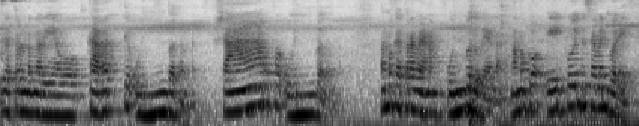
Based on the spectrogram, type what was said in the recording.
ഇത് എത്ര ഉണ്ടെന്ന് അറിയാവോ? കറക്റ്റ് ഒൻപതുണ്ട്. ഷാർപ്പ് ഒൻപതുണ്ട്. നമുക്ക് എത്ര വേണം? ഒൻപത് വേണം നമുക്ക് എയ്റ്റ് പോയിന്റ് സെവൻ പോരെ?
